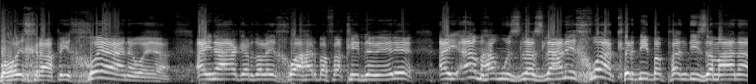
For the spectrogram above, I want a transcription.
بەهۆی خراپ خراپەی خۆیانەوەیە ئەینا ئەگەر دەڵی خوا هەر بە فەقیر دەوێرێ ئەی ئەم هەموو زلەزلانەی خواکردنی بە پەندی زمانە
